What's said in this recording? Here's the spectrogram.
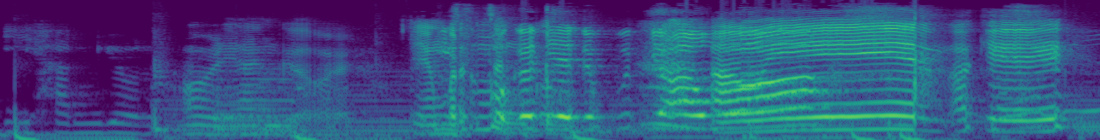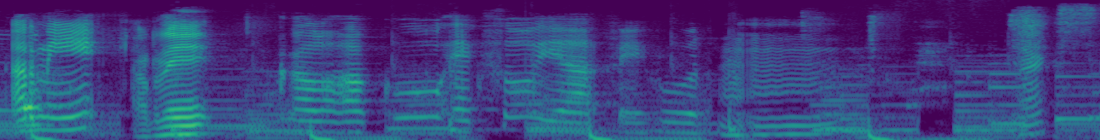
Lee Han Yeol. Oh dia Anggur. Yang Ih. Semoga dia debut ya Allah. Amin. Oke, Arni. Arni kalau aku EXO ya Sehun Mm-mm. Next,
